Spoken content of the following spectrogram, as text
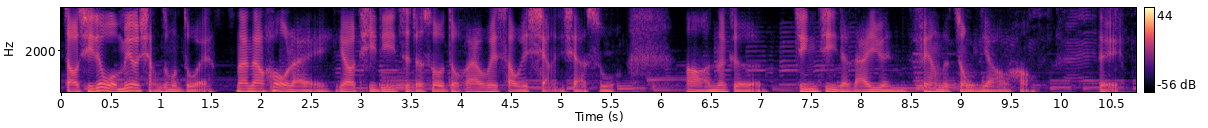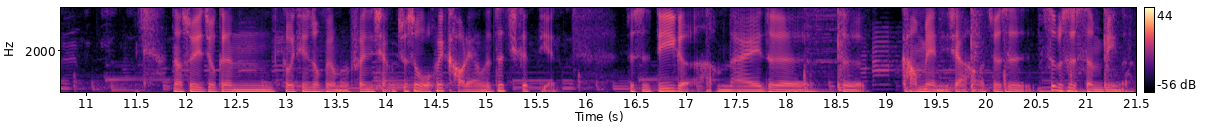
早期的我没有想这么多哎，那到后来要提离职的时候，都还会稍微想一下说，啊，那个经济的来源非常的重要哈。对，那所以就跟各位听众朋友们分享，就是我会考量的这几个点，就是第一个，我们来这个这。Comment 一下哈，就是是不是生病了，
